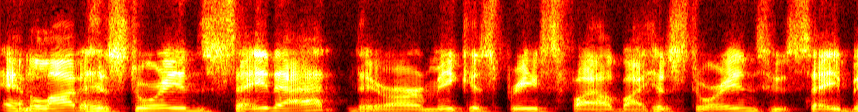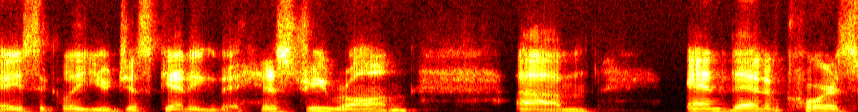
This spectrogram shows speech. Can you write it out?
and a lot of historians say that. There are amicus briefs filed by historians who say basically you're just getting the history wrong. Um, and then, of course,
